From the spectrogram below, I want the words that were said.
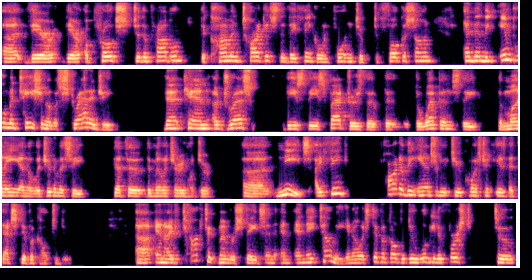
uh, their, their approach to the problem, the common targets that they think are important to, to focus on, and then the implementation of a strategy that can address these, these factors the, the, the weapons, the, the money, and the legitimacy that the, the military junta uh, needs. I think part of the answer to your question is that that's difficult to do. Uh, and I've talked to member states, and, and, and they tell me, you know, it's difficult to do. We'll be the first to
